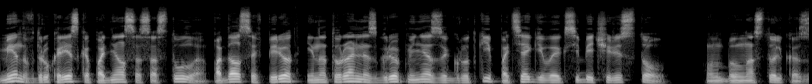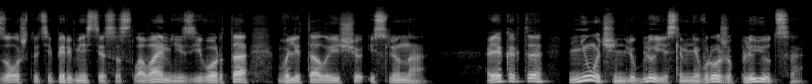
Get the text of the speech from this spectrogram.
Мент вдруг резко поднялся со стула, подался вперед и натурально сгреб меня за грудки, подтягивая к себе через стол. Он был настолько зол, что теперь вместе со словами из его рта вылетала еще и слюна. А я как-то не очень люблю, если мне в рожу плюются,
